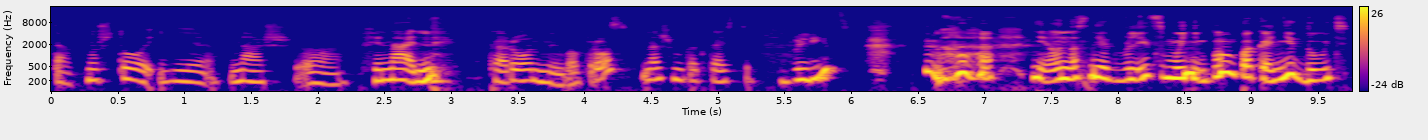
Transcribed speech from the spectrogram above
Так, ну что, и наш э, финальный коронный вопрос в нашем подкасте. Блиц? Не, у нас нет блиц, мы, не, мы пока не дуть.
